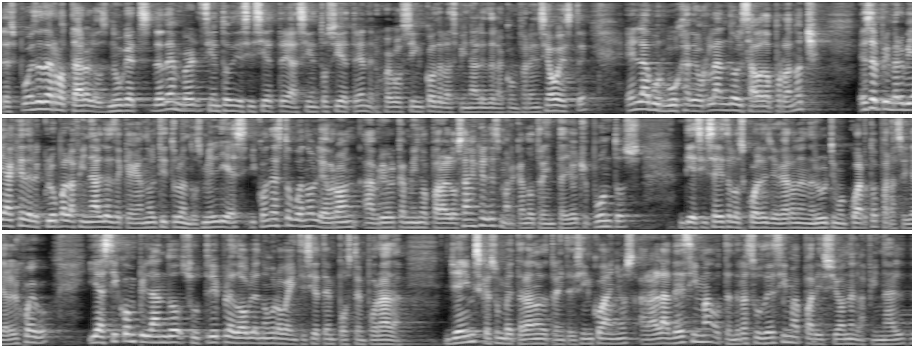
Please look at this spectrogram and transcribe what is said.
después de derrotar a los Nuggets de Denver 117 a 107 en el juego 5 de las finales de la Conferencia Oeste, en la burbuja de Orlando el sábado por la noche. Es el primer viaje del club a la final desde que ganó el título en 2010 y con esto, bueno, LeBron abrió el camino para Los Ángeles marcando 38 puntos, 16 de los cuales llegaron en el último cuarto para sellar el juego y así compilando su triple doble número 27 en postemporada. James, que es un veterano de 35 años, hará la décima o tendrá su décima aparición en la final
